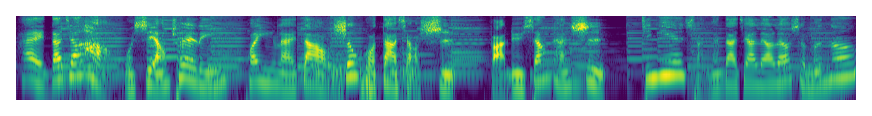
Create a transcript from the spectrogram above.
嗨，大家好，我是杨翠玲，欢迎来到生活大小事法律相谈室。今天想跟大家聊聊什么呢？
